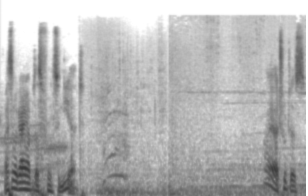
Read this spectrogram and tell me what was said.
Ich weiß aber gar nicht, ob das funktioniert. Ah ja, tut es.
